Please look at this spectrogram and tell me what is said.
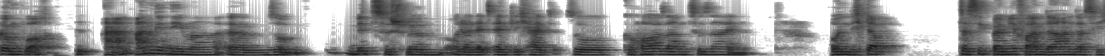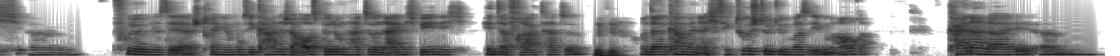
irgendwo auch an angenehmer, ähm, so mitzuschwimmen oder letztendlich halt so gehorsam zu sein. Und ich glaube, das liegt bei mir vor allem daran, dass ich ähm, früher eine sehr strenge musikalische Ausbildung hatte und eigentlich wenig hinterfragt hatte. Mhm. Und dann kam mein Architekturstudium, was eben auch keinerlei ähm,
